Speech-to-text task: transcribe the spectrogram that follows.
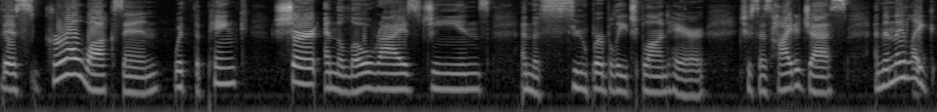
this girl walks in with the pink shirt and the low rise jeans and the super bleach blonde hair. She says hi to Jess, and then they like,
